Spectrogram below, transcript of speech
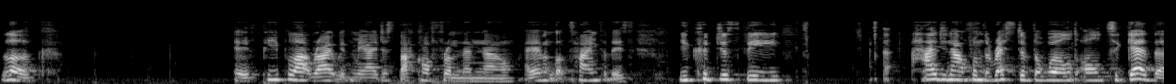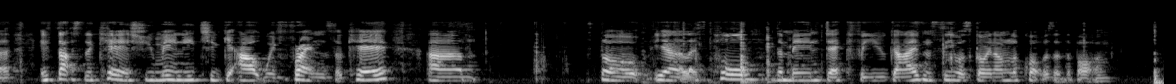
look, if people aren't right with me, I just back off from them now. I haven't got time for this. You could just be hiding out from the rest of the world altogether. If that's the case, you may need to get out with friends, okay? Um, so, yeah, let's pull the main deck for you guys and see what's going on. Look what was at the bottom. I'm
